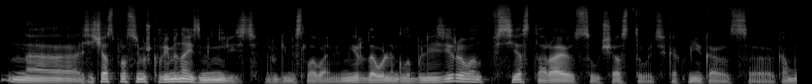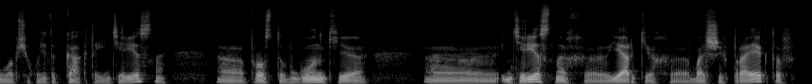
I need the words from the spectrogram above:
Сейчас просто немножко времена изменились, другими словами. Мир довольно глобализирован, все стараются участвовать, как мне кажется, кому вообще хоть это как-то интересно, а, просто в гонке интересных, э, ярких, э, больших проектов,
